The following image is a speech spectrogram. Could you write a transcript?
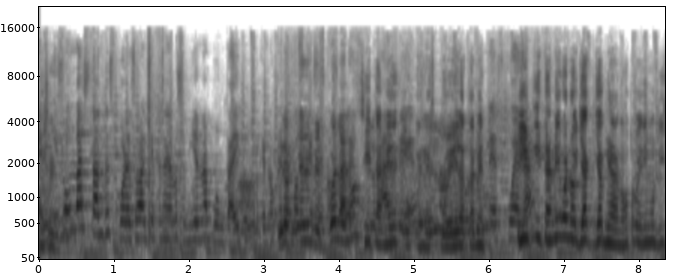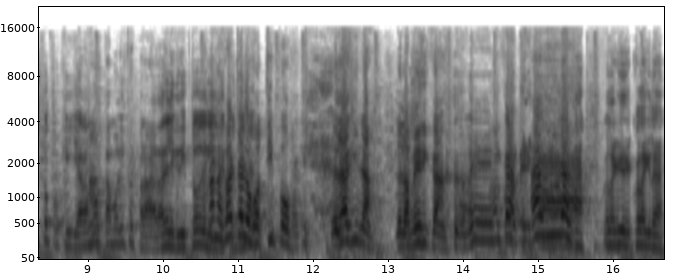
hombre, y son bastantes, por eso hay que tenerlos bien apuntaditos porque no queremos que en se la escuela, nos ¿no? Sí, también en la escuela también. Y, y también, bueno, ya, ya, mira, nosotros venimos listos porque ya vamos, estamos listos para dar el grito de la Ah, me falta el logotipo del águila, de la América. América, América. águilas. Con la, con la águila.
